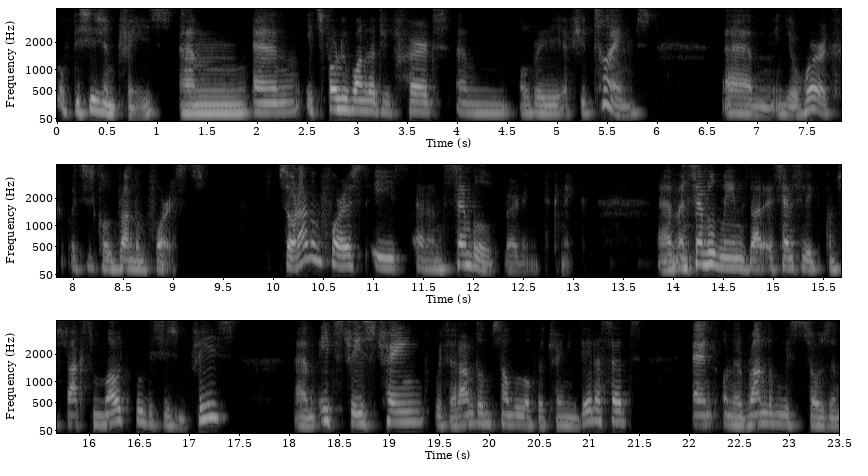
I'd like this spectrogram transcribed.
of decision trees, um, and it's probably one that you've heard um, already a few times um, in your work, which is called random forests. So random forest is an ensemble learning technique. Um, ensemble means that essentially it constructs multiple decision trees. Um, each tree is trained with a random sample of the training data set and on a randomly chosen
